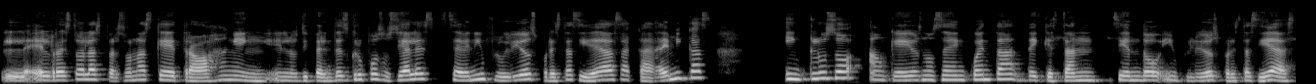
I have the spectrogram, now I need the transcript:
el resto de las personas que trabajan en, los diferentes grupos sociales se ven influidos por estas ideas académicas, incluso aunque ellos no se den cuenta de que están siendo influidos por estas ideas.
